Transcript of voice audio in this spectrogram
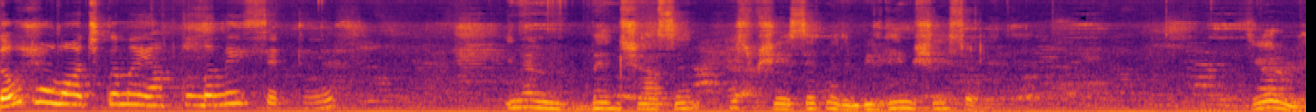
Davutoğlu açıklama yaptığında ne hissettiniz? İnanın ben şahsen hiçbir şey hissetmedim. Bildiğim bir şeyi söyledi. Diyorum ya,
